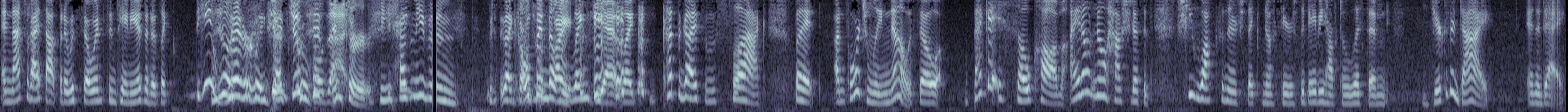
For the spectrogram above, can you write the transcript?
And that's what I thought, but it was so instantaneous that it was like, he literally just, just hit that. enter. He hasn't even Like, opened the link yet. Like, cut the guy some slack. But unfortunately, no. So, Beckett is so calm. I don't know how she does this. She walks in there, she's like, no, seriously, baby, you have to listen. You're gonna die in a day.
